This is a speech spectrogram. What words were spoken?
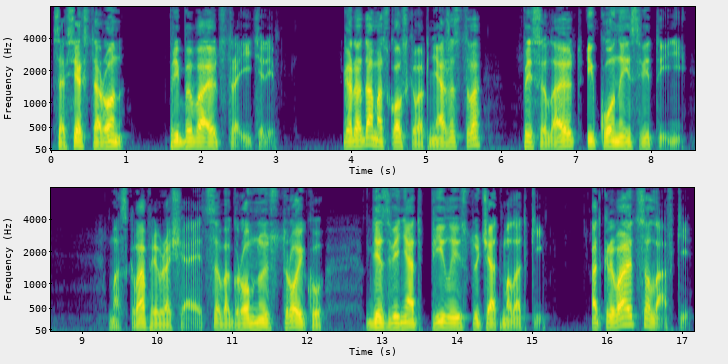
Со всех сторон прибывают строители. Города Московского княжества присылают иконы и святыни. Москва превращается в огромную стройку, где звенят пилы и стучат молотки. Открываются лавки.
